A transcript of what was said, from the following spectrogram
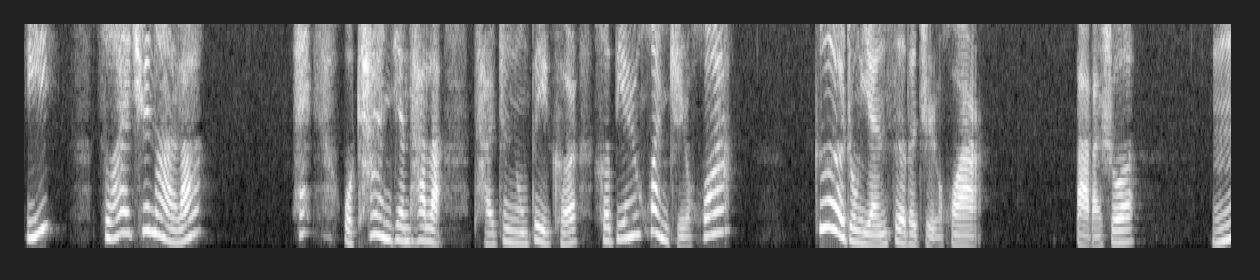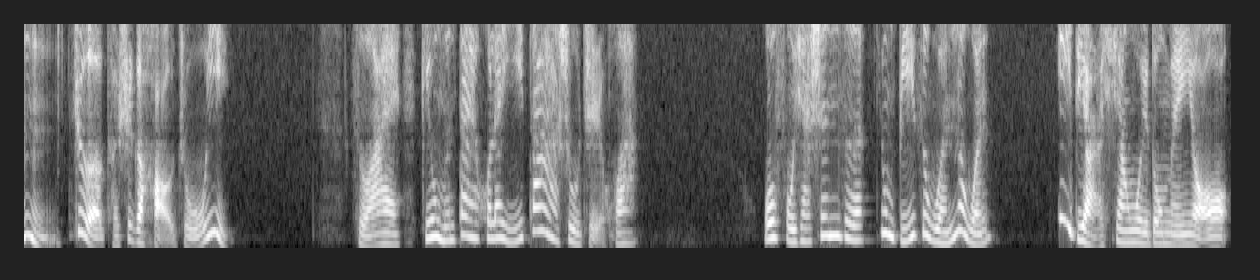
咦，左爱去哪儿了？哎，我看见他了，他正用贝壳和别人换纸花，各种颜色的纸花。爸爸说：“嗯，这可是个好主意。”左爱给我们带回来一大束纸花。我俯下身子，用鼻子闻了闻，一点香味都没有。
